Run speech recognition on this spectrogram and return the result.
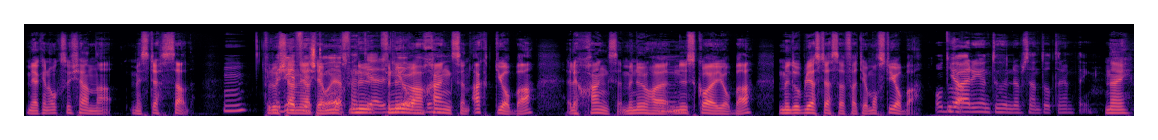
men jag kan också känna mig stressad. Mm. För då Men känner jag att jag förstår jag, måste, för nu, för nu har jag chansen att jobba, eller chansen, men nu har jag, Mm. nu ska jag jobba, men då blir jag stressad för att jag måste jobba. Och då Ja. är det ju inte 100% återhämtning. Nej.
